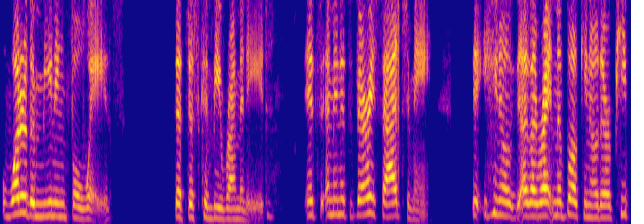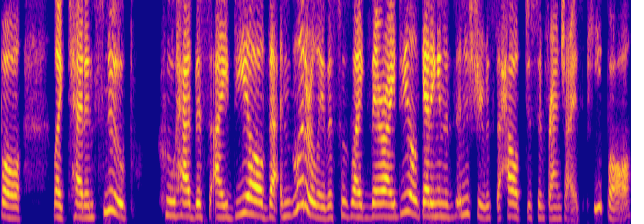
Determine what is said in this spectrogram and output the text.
what are the meaningful ways that this can be remedied. It's i mean it's very sad to me Eh, you know as i write in the book you know there are people like ted and snoop who had this ideal that and literally this was like their ideal getting into this industry was to help disenfranchised people.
